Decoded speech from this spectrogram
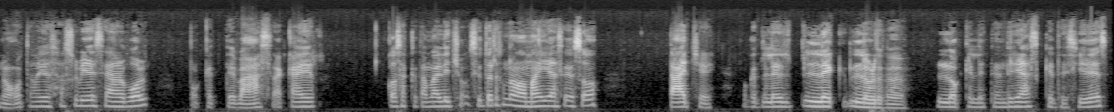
no te vayas a subir ese árbol porque te vas a caer. Cosa que está mal dicho. Si tú eres una mamá y haces eso, tache. Lo que, le, que le tendrías que decir es,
